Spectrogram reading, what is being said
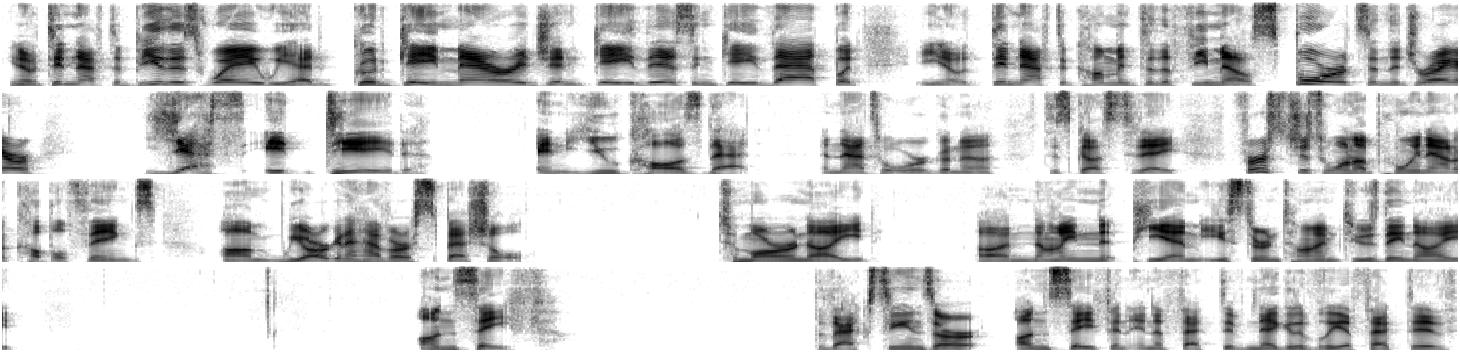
you know, it didn't have to be this way. We had good gay marriage and gay this and gay that, but, you know, it didn't have to come into the female sports and the drag hour. Yes, it did. And you caused that. And that's what we're going to discuss today. First, just want to point out a couple things. Um, we are going to have our special tomorrow night, uh, 9 p.m. Eastern Time, Tuesday night. Unsafe. The vaccines are unsafe and ineffective, negatively effective.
